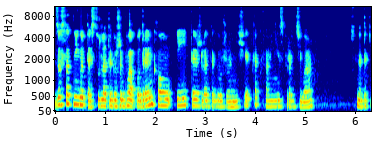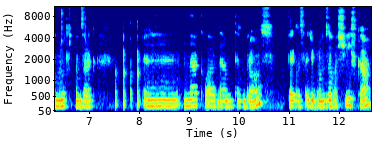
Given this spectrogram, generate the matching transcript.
z ostatniego testu, dlatego że była pod ręką i też dlatego, że mi się tak fajnie sprawdziła. Na taki malutki pędzelek yy, nakładam ten brąz. To jest w zasadzie brązowa śliwka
